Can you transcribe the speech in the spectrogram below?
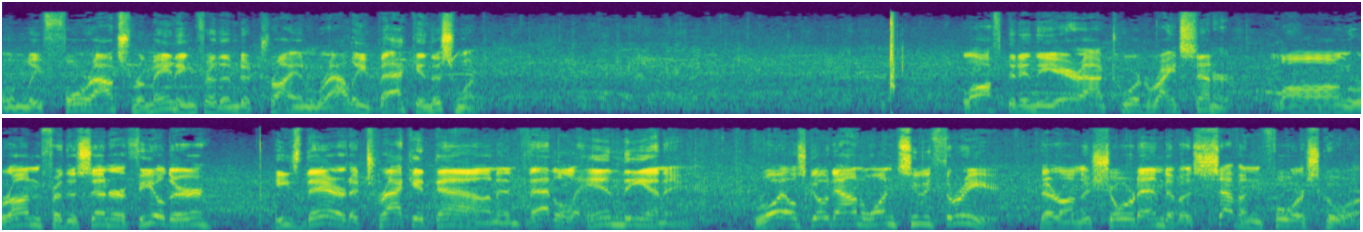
Only four outs remaining for them to try and rally back in this one. Lofted in the air out toward right center. Long run for the center fielder. He's there to track it down, and that'll end the inning. Royals go down 1-2-3. They're on the short end of a 7-4 score.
